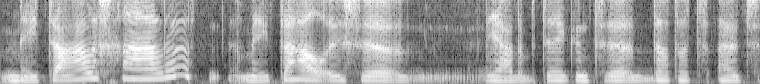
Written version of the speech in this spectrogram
metalen schalen. Metaal is, ja, dat betekent dat het uit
